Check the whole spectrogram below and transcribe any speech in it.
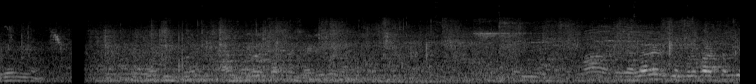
క్లాస్ మేము. అక్కడ ఎన్రోల్ చేసుకున్నాం నిలబడండి మీ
